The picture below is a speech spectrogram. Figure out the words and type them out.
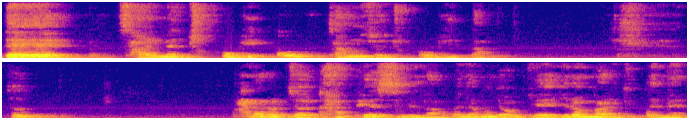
때에 삶의 축복이 있고 장수의 축복이 있다. 저 하나를 제가 카피했습니다. 왜냐하면 여기에 이런 말이 있기 때문에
